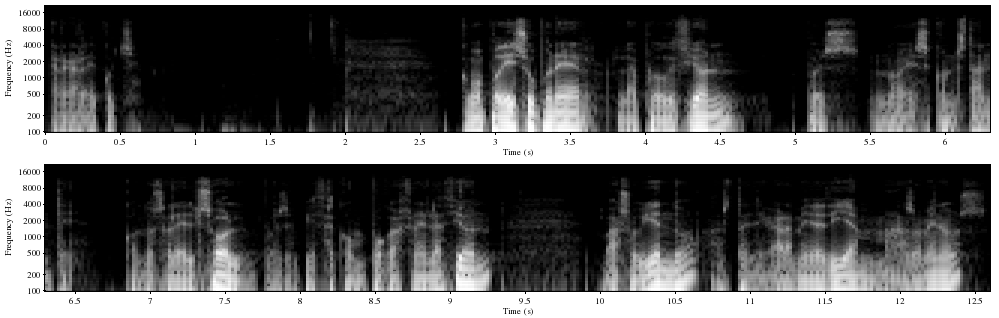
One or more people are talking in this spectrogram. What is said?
cargar el coche. Como podéis suponer, la producción pues no es constante. Cuando sale el sol, pues empieza con poca generación va subiendo hasta llegar a mediodía más o menos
